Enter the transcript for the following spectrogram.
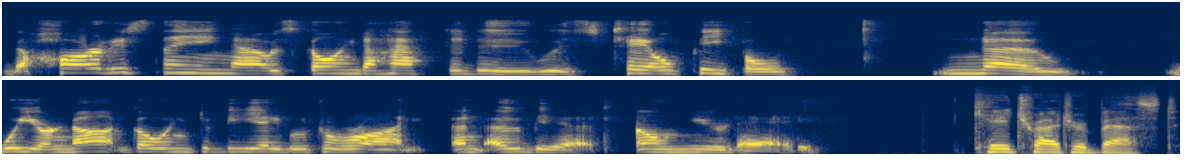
the hardest thing I was going to have to do was tell people, no, we are not going to be able to write an obit on your daddy. Kay tried her best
